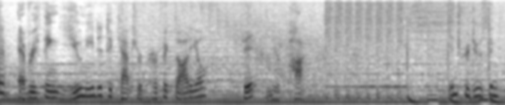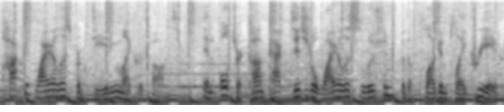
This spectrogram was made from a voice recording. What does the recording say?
if everything you needed to capture perfect audio fit in your pocket? Introducing Pocket Wireless from Deity Microphones, an ultra-compact digital wireless solution for the plug-and-play creator.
